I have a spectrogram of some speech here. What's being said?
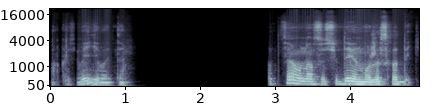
Так, ось виділити. Оце у нас ось сюди він може сходити.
